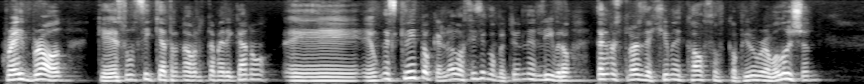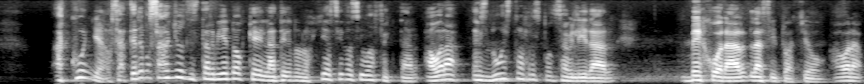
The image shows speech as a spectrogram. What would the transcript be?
Craig Broad que es un psiquiatra norteamericano, eh, en un escrito que luego sí se convirtió en el libro, Technostories The Human Cause of Computer Revolution, acuña, o sea, tenemos años de estar viendo que la tecnología sí nos iba a afectar. Ahora es nuestra responsabilidad mejorar la situación. Ahora,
